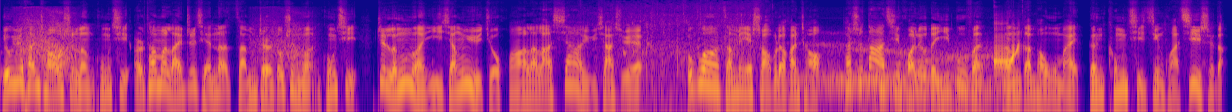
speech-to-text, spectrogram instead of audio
由于寒潮是冷空气，而他们来之前呢，咱们这儿都是暖空气，这冷暖一相遇就哗啦啦下雨下雪。不过咱们也少不了寒潮，它是大气环流的一部分，能赶跑雾霾，跟空气净化器似的。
